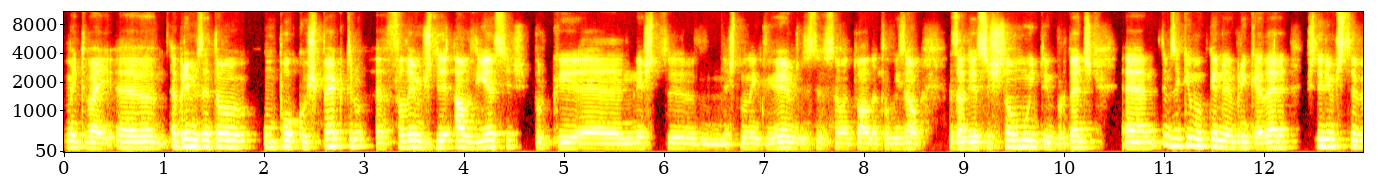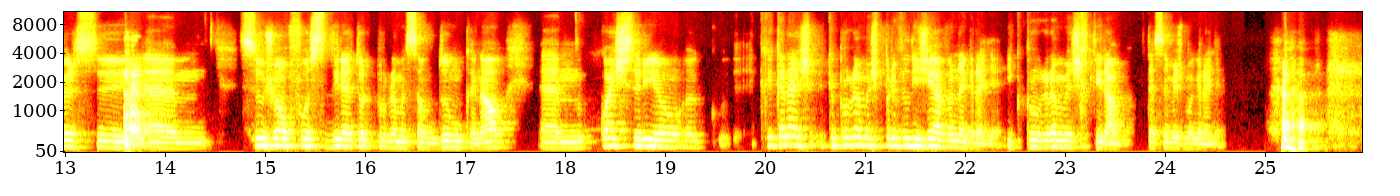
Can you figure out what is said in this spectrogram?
Muito bem, uh, abrimos então um pouco o espectro, uh, falemos de audiências, porque uh, neste, neste mundo em que vivemos, na situação atual da televisão, as audiências são muito importantes. temos aqui uma pequena brincadeira, gostaríamos de saber se, um, se o João fosse diretor de programação de um canal, um, quais seriam, que canais, que programas privilegiava na grelha e que programas retirava dessa mesma grelha?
